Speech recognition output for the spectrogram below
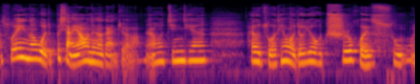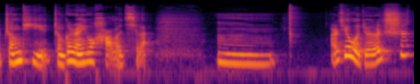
所以呢，我就不想要那个感觉了。然后今天还有昨天，我就又吃回素，整体整个人又好了起来。嗯，而且我觉得吃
